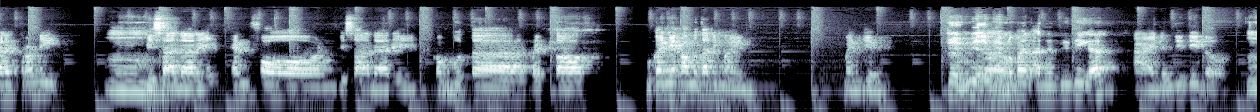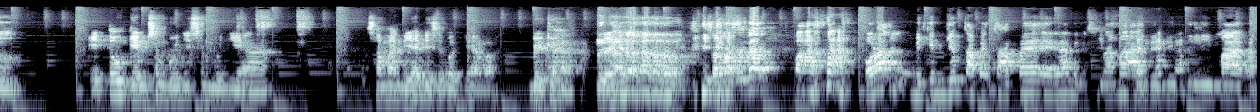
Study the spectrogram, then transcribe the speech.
elektronik. Hmm. Bisa dari handphone, bisa dari komputer, laptop. Bukannya kamu tadi main main game. Game ya, Nah, game. lu main identity kan? Nah, identity itu. Hmm. Itu game sembunyi-sembunyian. Sama dia disebutnya apa? Begal. Sama sebentar parah. Orang bikin game capek-capek ya kan dikasih nama Identity 5 kan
